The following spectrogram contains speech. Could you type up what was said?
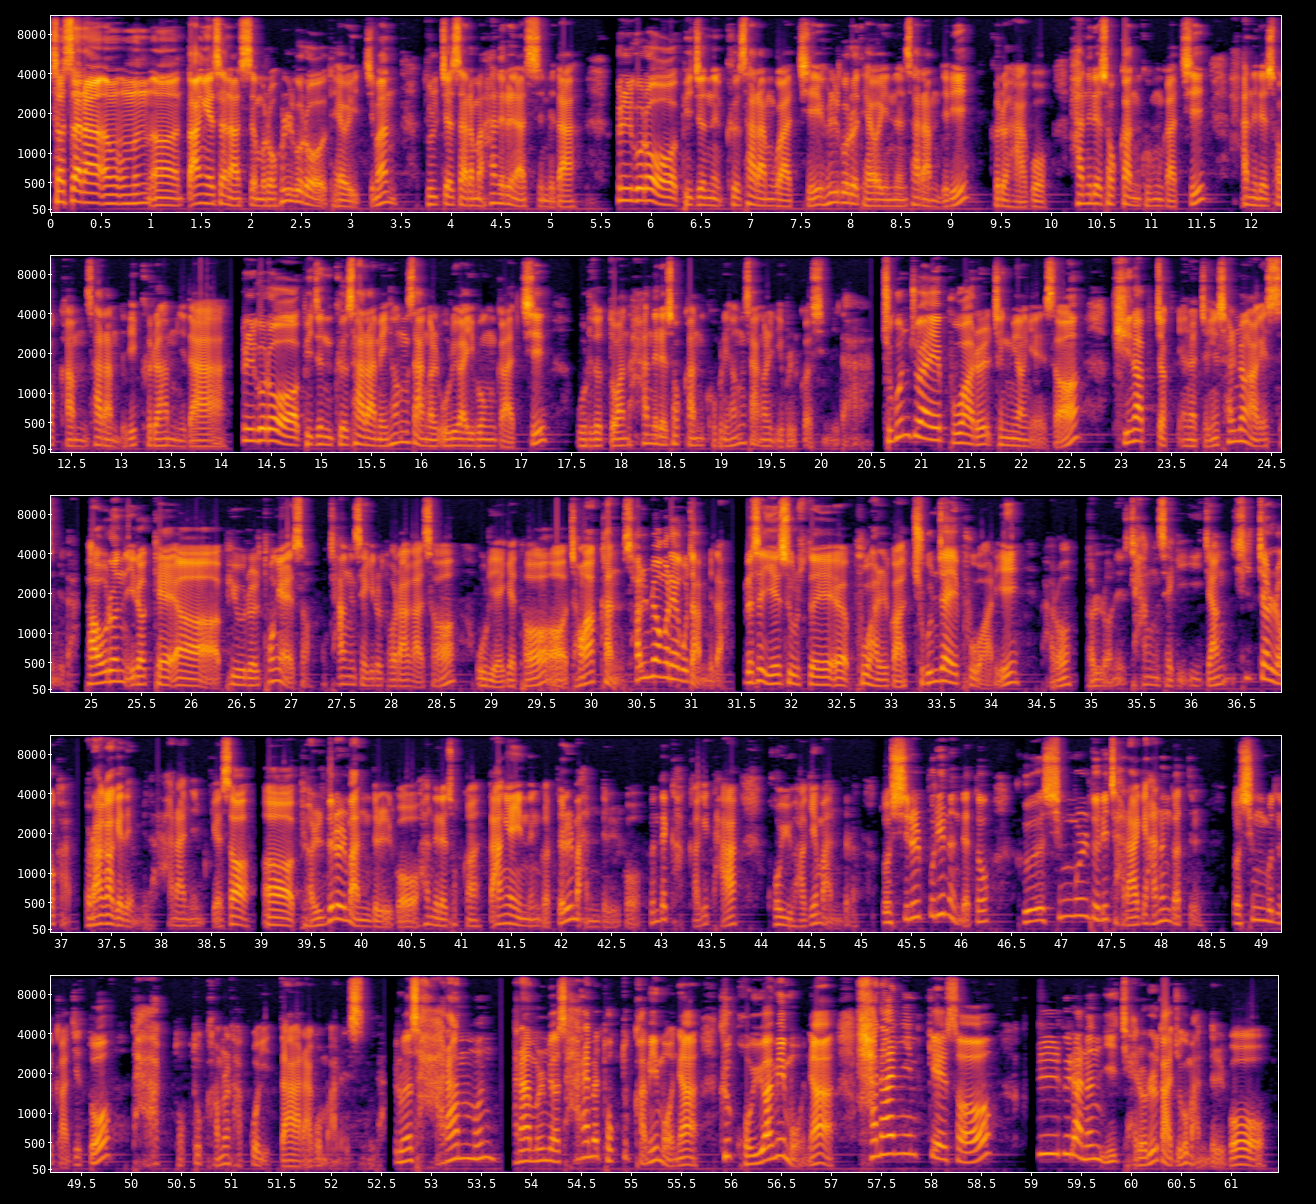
첫사람은 어, 땅에서 났으므로 흙으로 되어 있지만 둘째 사람은 하늘에 났습니다. 흙으로 빚은 그 사람과 같이 흙으로 되어 있는 사람들이 그러하고 하늘에 속한 구름같이 하늘에 속한 사람들이 그러합니다. 흙으로 빚은 그 사람의 형상을 우리가 입은 것 같이 우리도 또한 하늘에 속한 구분의 형상을 입을 것입니다. 죽은 자의 부활을 증명하기 위해서 귀납적 연혈적인 설명하겠습니다. 바울은 이렇게 어, 비유를 통해서 창세기로 돌아가서 우리에게 더 어, 정확한 설명을 하고자 합니다. 그래서 예수 그리스도의 부활과 죽은 자의 부활이 바로 결론이 창세기 2장 7절로 가, 돌아가게 됩니다. 하나님께서 어, 별들을 만들고 하늘에 속한 땅에 있는 것들을 만들고 근데 각각이 다 고유하게 만들어 또 씨를 뿌리는데 또 그 식물들이 자라게 하는 것들 또 식물들까지 또 다 독특함을 갖고 있다라고 말했습니다. 그러면 사람은 사람을며 사람의 독특함이 뭐냐? 그 고유함이 뭐냐? 하나님께서 흙이라는 이 재료를 가지고 만들고 어,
